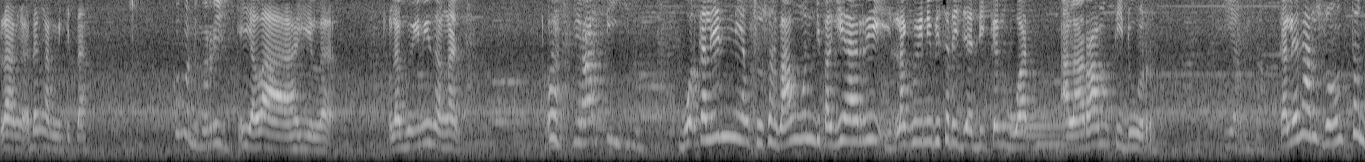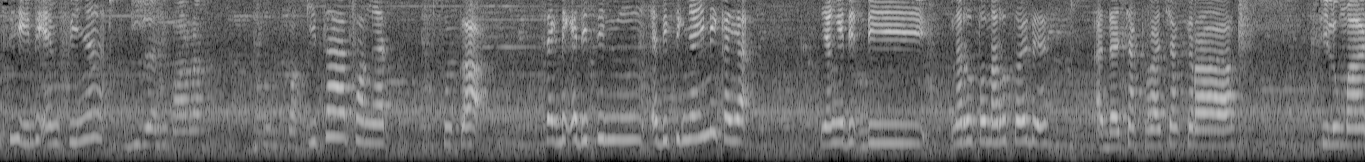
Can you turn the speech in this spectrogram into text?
lah nggak dengar nih kita mau dengerin? iyalah gila lagu ini sangat wah Inspirasi gitu. buat kalian yang susah bangun di pagi hari lagu ini bisa dijadikan buat alarm tidur Iya bisa. kalian harus nonton sih ini MV-nya Gila sih parah. Sumpah. kita sangat suka teknik editing editingnya ini kayak yang edit di Naruto Naruto itu ya ada cakra-cakra siluman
